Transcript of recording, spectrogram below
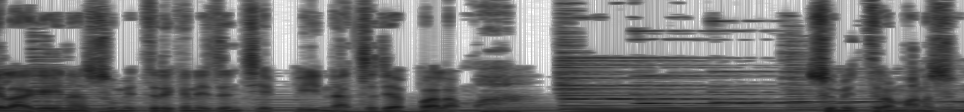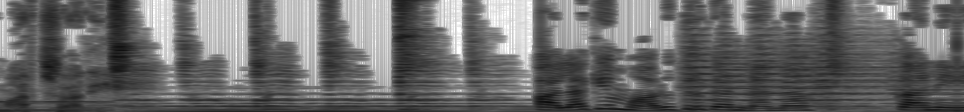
ఎలాగైనా సుమిత్రకి నిజం చెప్పి నచ్చజెప్పాలమ్మా. సుమిత్ర మనసు మార్చాలి. అలాగే మారుతురు గారు నాన్న కానీ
